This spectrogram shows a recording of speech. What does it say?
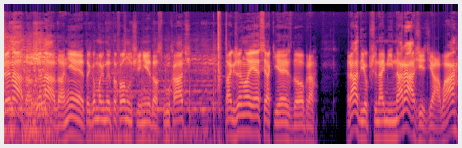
Żenada, żenada, nie, tego magnetofonu się nie da słuchać. Także no jest jak jest, dobra. Radio przynajmniej na razie działa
